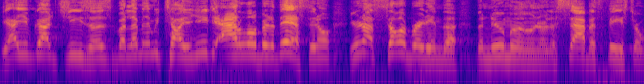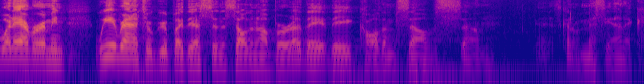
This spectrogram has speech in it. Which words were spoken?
yeah, you've got Jesus, but let me, let me tell you, you need to add a little bit of this. You know, you're not celebrating the, the new moon or the Sabbath feast or whatever. I mean, we ran into a group like this in the southern Alberta. They, they call themselves, um, it's kind of a messianic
